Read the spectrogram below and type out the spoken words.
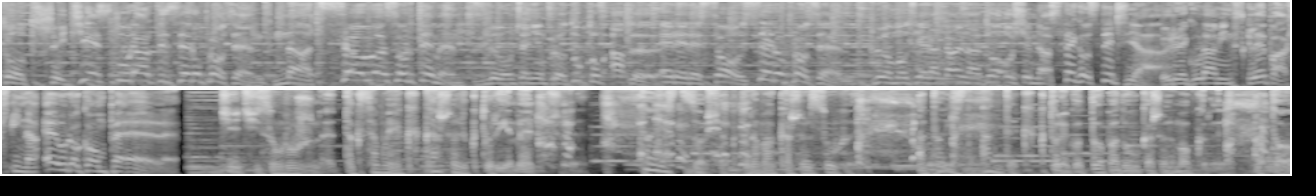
Do 30 raty 0%. Na cały asortyment. Z wyłączeniem produktów Apple. RRSO 0%. Promocja ratalna do 18 stycznia. Regulamin w sklepach i na euro.com.pl. Dzieci są różne, tak samo jak kaszel, który je męczy. To jest Zosia, która ma kaszel suchy. A to jest Antek, którego dopadł kaszel mokry. A to...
